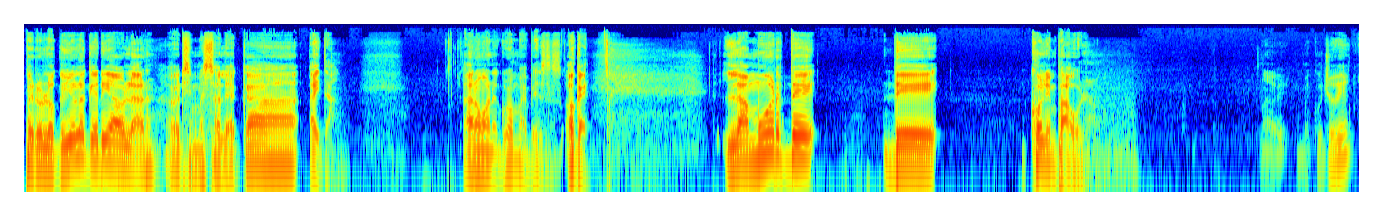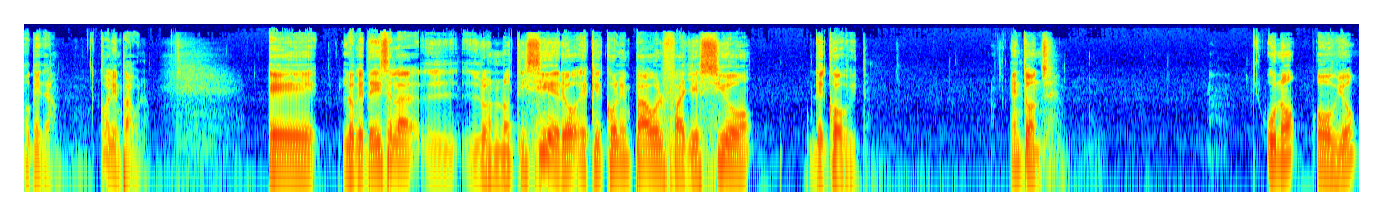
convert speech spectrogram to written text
pero lo que yo le quería hablar, a ver si me sale acá. Ahí está. I don't want to grow my business. Ok. La muerte de Colin Powell. A ver, ¿me escucho bien? Ok, está. Colin Powell. Eh, lo que te dicen los noticieros es que Colin Powell falleció de COVID. Entonces, uno, obvio,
